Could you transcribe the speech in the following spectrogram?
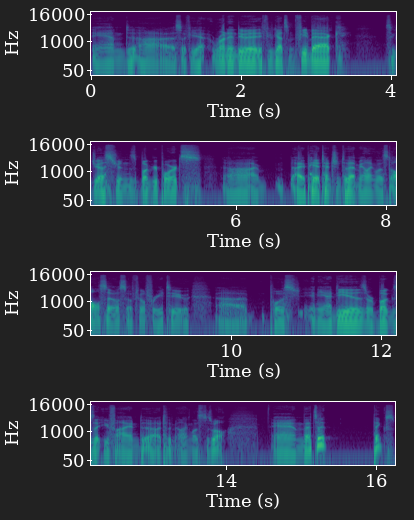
and uh, so if you run into it, if you've got some feedback, suggestions, bug reports, uh, I pay attention to that mailing list also, so feel free to uh, post any ideas or bugs that you find uh, to the mailing list as well. And that's it. Thanks.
